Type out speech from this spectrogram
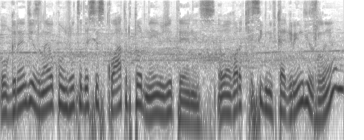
O Grande Slam é o conjunto desses quatro torneios de tênis. Agora, o que significa Grande Slam?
